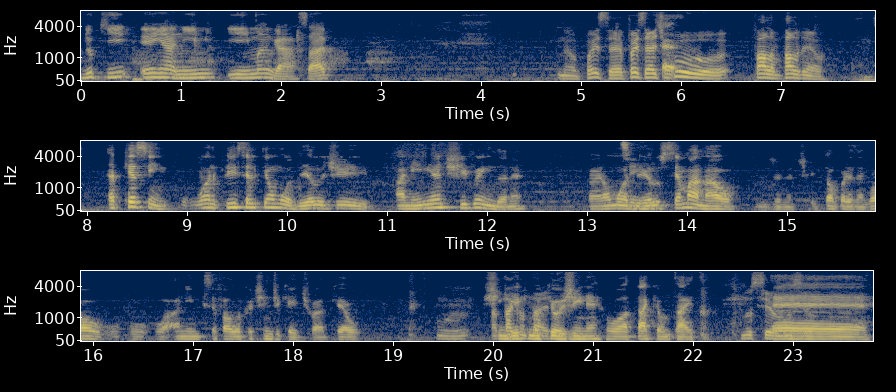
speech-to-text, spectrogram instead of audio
do que em anime e em mangá, sabe? Não, pois é, pois é, tipo. Fala, fala, Daniel. É porque assim, o One Piece ele tem um modelo de anime antigo ainda, né? Então era um modelo semanal. Então, por exemplo, igual o, o- o anime que você falou que eu te indiquei, Thiago, que é o O Shingeki no. Kyojin, né? O Attack on Titan. No seu, no seu. É...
